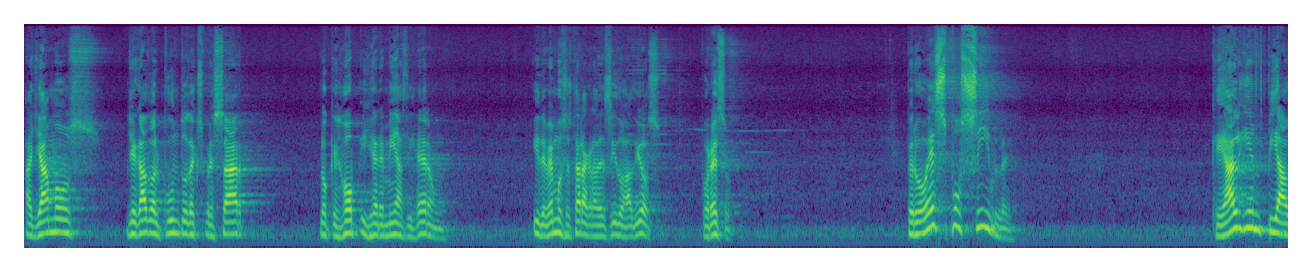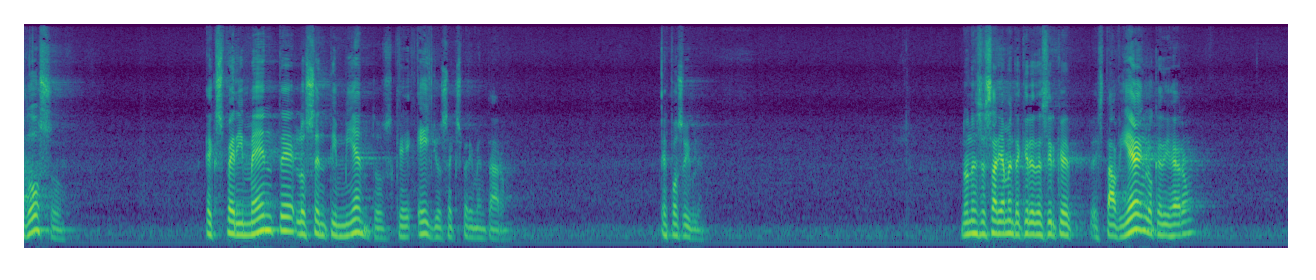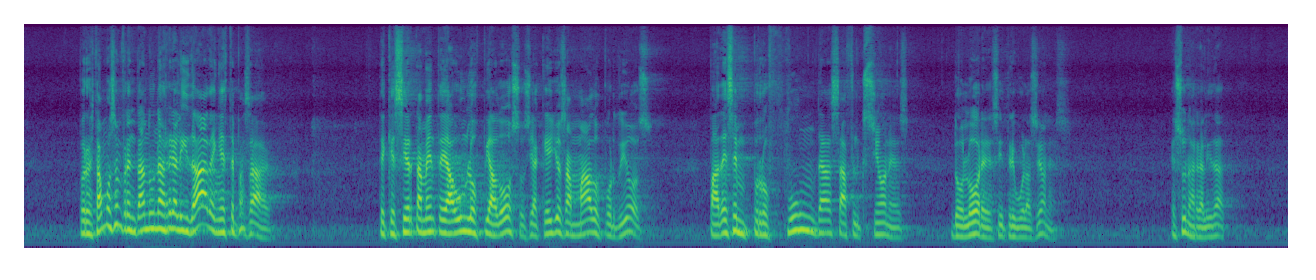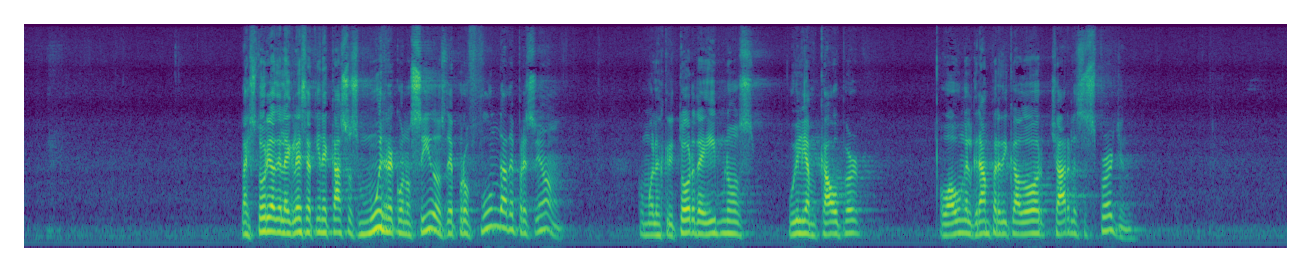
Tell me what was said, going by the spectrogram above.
hayamos llegado al punto de expresar lo que Job y Jeremías dijeron y debemos estar agradecidos a Dios por eso. Pero es posible que alguien piadoso experimente los sentimientos que ellos experimentaron. Es posible. No necesariamente quiere decir que está bien lo que dijeron, pero estamos enfrentando una realidad en este pasaje, de que ciertamente aún los piadosos y aquellos amados por Dios padecen profundas aflicciones, dolores y tribulaciones. Es una realidad. La historia de la iglesia tiene casos muy reconocidos de profunda depresión, como el escritor de himnos William Cowper o aún el gran predicador Charles Spurgeon.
